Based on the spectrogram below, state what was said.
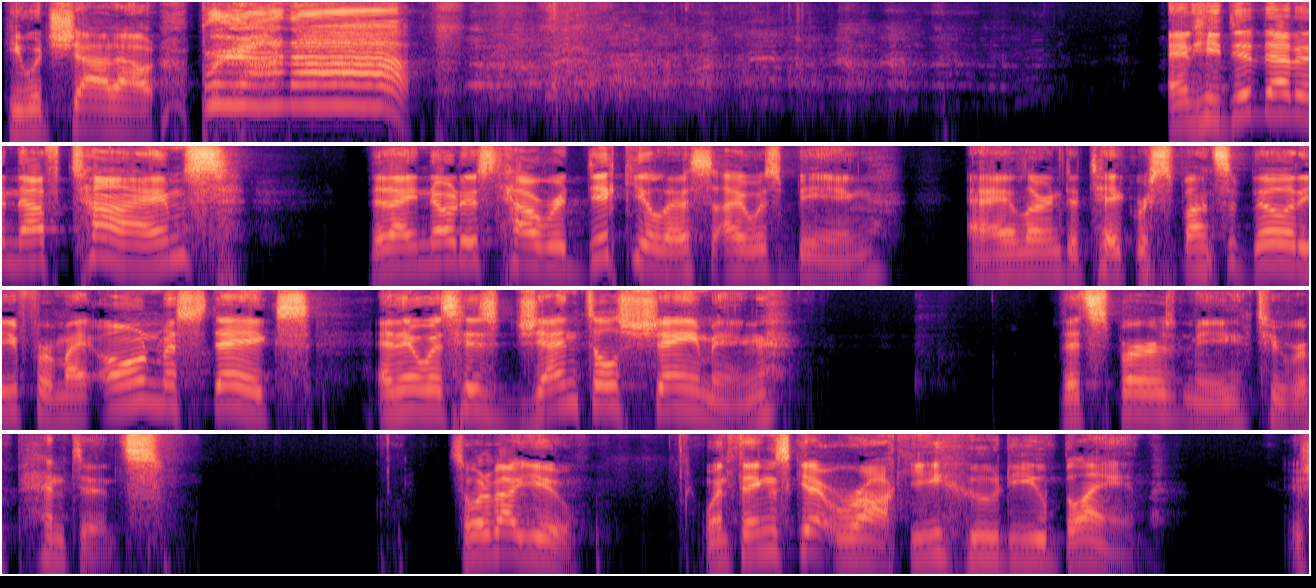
he would shout out, Brianna! and he did that enough times that I noticed how ridiculous I was being, and I learned to take responsibility for my own mistakes, and it was his gentle shaming that spurred me to repentance. So, what about you? When things get rocky, who do you blame? Your,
